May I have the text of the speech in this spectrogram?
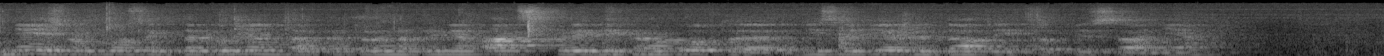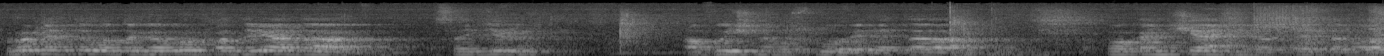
У меня есть вопросы к документам, которые, например, акт скрытых работ э, не содержит даты их подписания. Кроме того, договор подряда содержит обычное условие. Это по окончанию этого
